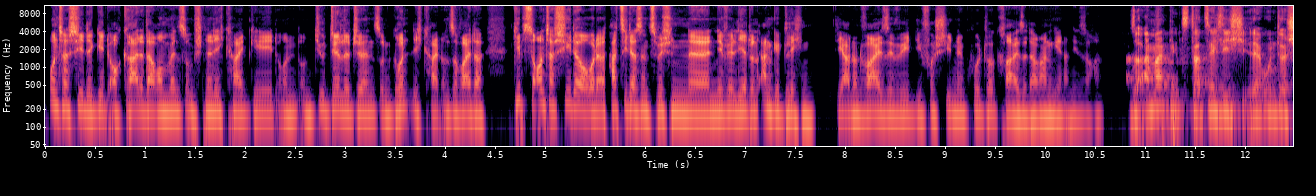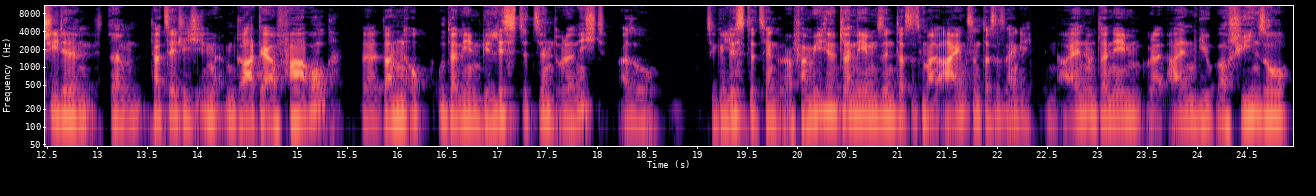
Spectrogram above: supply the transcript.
Unterschiede gibt, auch gerade darum, wenn es um Schnelligkeit geht und um Due Diligence und Gründlichkeit und so weiter. Gibt es da Unterschiede oder hat sich das inzwischen äh, nivelliert und angeglichen, die Art und Weise, wie die verschiedenen Kulturkreise daran gehen an die Sache? Also einmal gibt es tatsächlich äh, Unterschiede ähm, tatsächlich im, im Grad der Erfahrung. Äh, dann ob Unternehmen gelistet sind oder nicht. Also ob sie gelistet sind oder Familienunternehmen sind, das ist mal eins und das ist eigentlich in allen Unternehmen oder in allen Geografien so.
